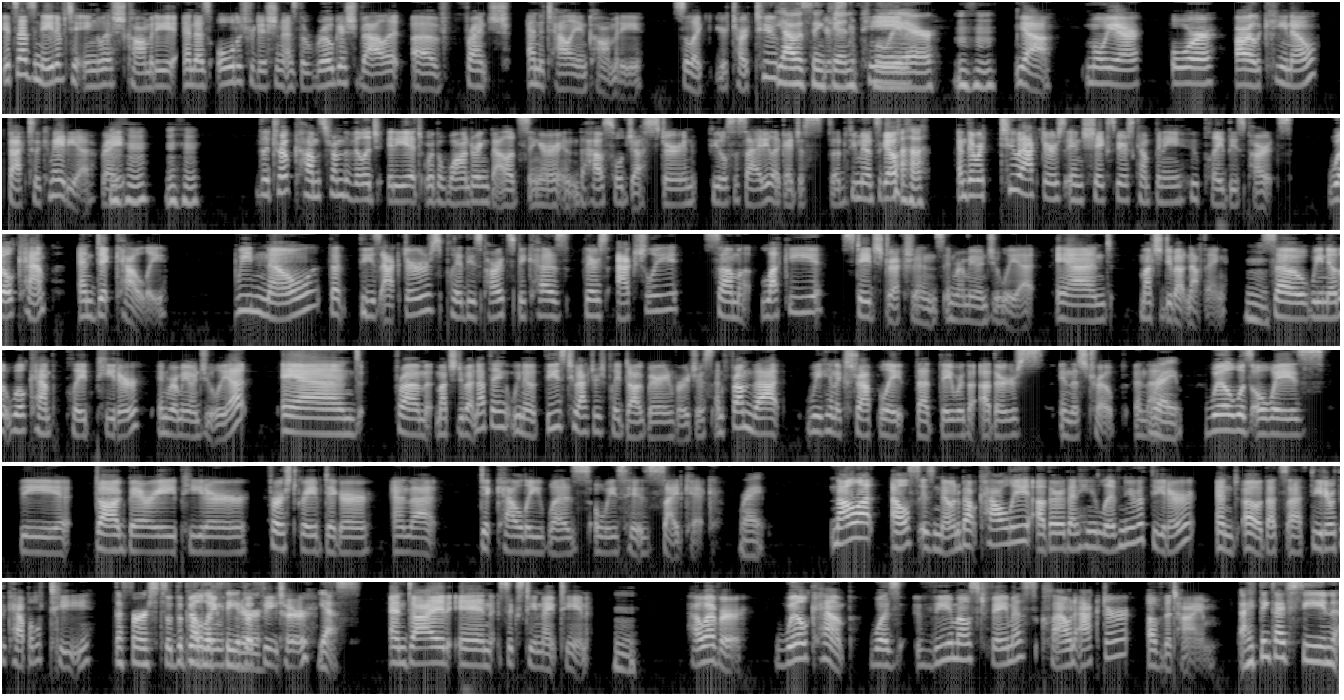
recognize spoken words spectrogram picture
it's as native to English comedy and as old a tradition as the roguish valet of French and Italian comedy. So, like your Tartuffe, Yeah, I was thinking Moliere. Mm-hmm. yeah, Moliere, or Arlecchino, back to the Commedia, right? Mm-hmm. Mm-hmm. The trope comes from the village idiot or the wandering ballad singer and the household jester in feudal society, like I just said a few minutes ago. Uh-huh. And there were two actors in Shakespeare's company who played these parts Will Kemp and Dick Cowley. We know that these actors played these parts because there's actually some lucky stage directions in Romeo and Juliet and Much Ado About Nothing. Hmm. So we know that Will Kemp played Peter in Romeo and Juliet. And from Much Ado About Nothing, we know that these two actors played Dogberry and Verges. And from that, we can extrapolate that they were the others in this trope and that Right. Will was always the Dogberry, Peter, first gravedigger, and that Dick Cowley was always his sidekick. Right. Not a lot else is known about Cowley other than he lived near the theater, and oh, that's a theater with a capital T. The first So the public building, theater. the theater, yes. and died in 1619. Hmm. However, Will Kemp was the most famous clown actor of the time. I think I've seen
